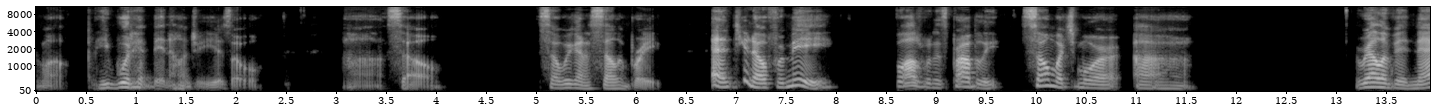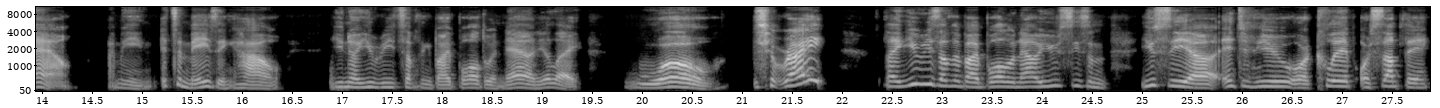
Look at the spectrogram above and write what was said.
Well, he would have been 100 years old. Uh, so, so we're gonna celebrate. And you know, for me, Baldwin is probably so much more uh, relevant now. I mean, it's amazing how, you know, you read something by Baldwin now, and you're like, "Whoa!" right? Like you read something by Baldwin now, you see some, you see a interview or a clip or something,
